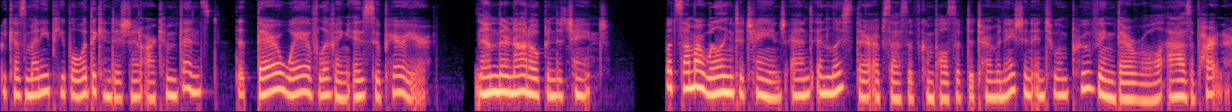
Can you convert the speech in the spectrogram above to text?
because many people with the condition are convinced that their way of living is superior and they're not open to change. But some are willing to change and enlist their obsessive compulsive determination into improving their role as a partner.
